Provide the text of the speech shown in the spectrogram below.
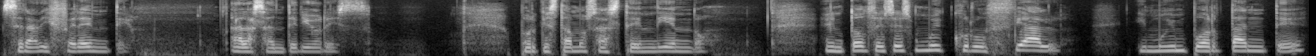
será diferente a las anteriores porque estamos ascendiendo. Entonces es muy crucial y muy importante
